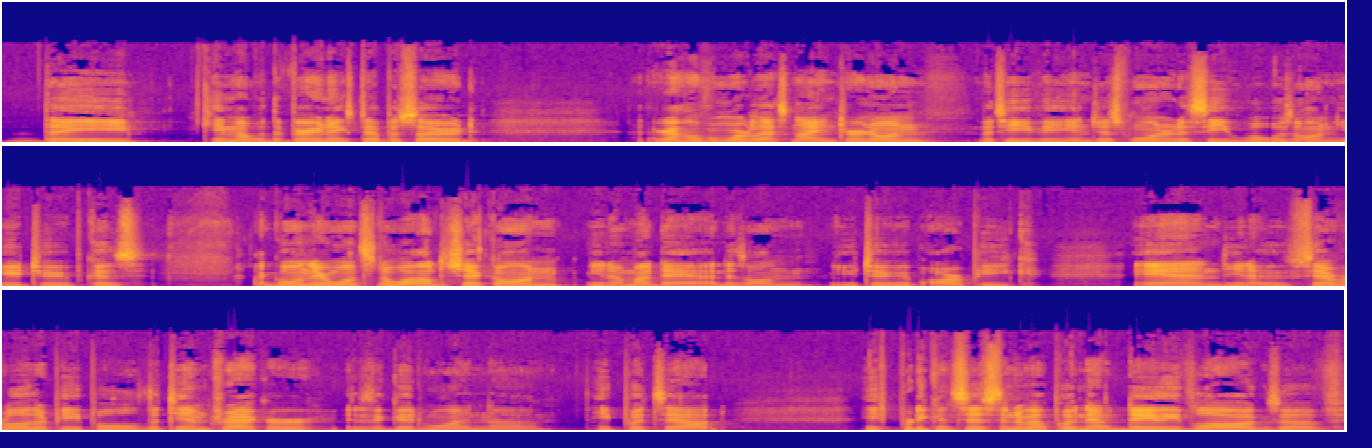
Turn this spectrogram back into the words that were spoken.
they came out with the very next episode. I got home from work last night and turned on the TV and just wanted to see what was on YouTube because I go in there once in a while to check on. You know, my dad is on YouTube, R Peak, and you know several other people. The Tim Tracker is a good one. Uh, he puts out. He's pretty consistent about putting out daily vlogs of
